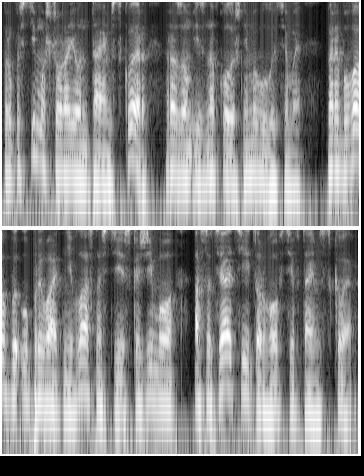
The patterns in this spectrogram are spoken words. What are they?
припустімо, що район Таймс Сквер разом із навколишніми вулицями перебував би у приватній власності, скажімо, Асоціації торговців Таймс Сквер.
